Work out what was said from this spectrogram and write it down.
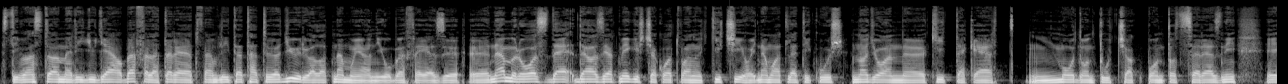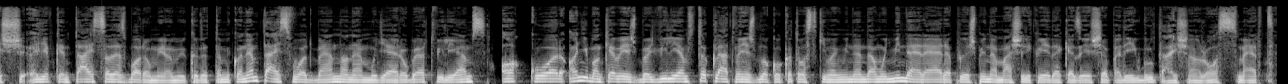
Stevens-től, mert így ugye, ha befele terelt Fanfleetet, hát ő a gyűrű alatt nem olyan jó befejező. Nem rossz, de, de azért mégiscsak ott van, hogy kicsi, hogy nem atletikus, nagyon kittekert módon tud csak pontot szerezni, és egyébként tice ez baromira működött. Amikor nem Tice volt benne, hanem ugye Robert Williams, akkor annyiban kevésbé, hogy Williams tök látványos blokkokat oszt ki meg minden, de amúgy mindenre elrepül, és minden második védekezése pedig brutálisan rossz, mert,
